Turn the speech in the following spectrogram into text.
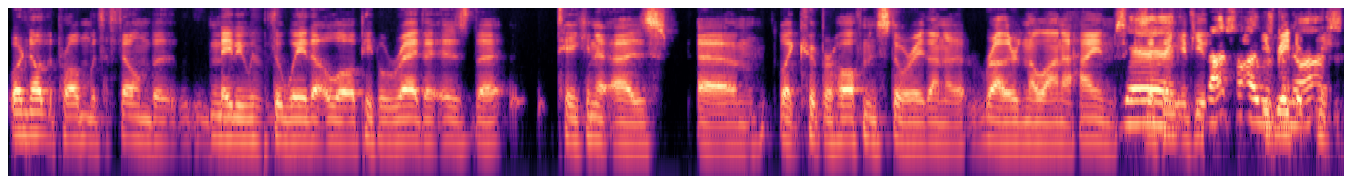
or not the problem with the film, but maybe with the way that a lot of people read it is that taking it as um like Cooper Hoffman's story than a rather than Alana Haim's. Yeah, I think if you that's what I was going to ask.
